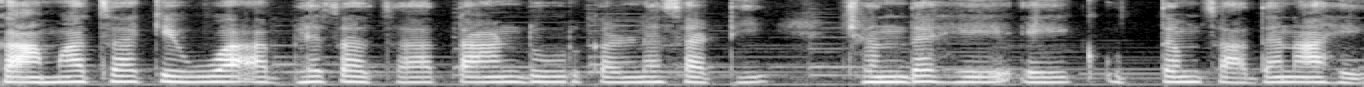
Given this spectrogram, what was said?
कामाचा किंवा अभ्यासाचा ताण दूर करण्यासाठी छंद हे एक उत्तम साधन आहे.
